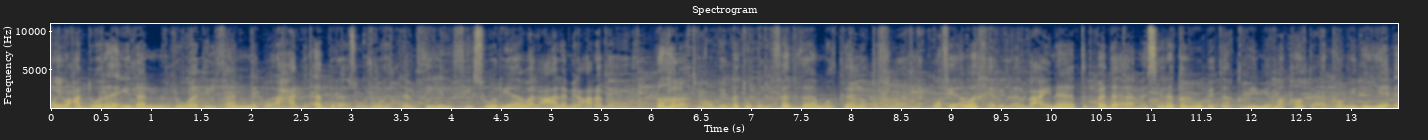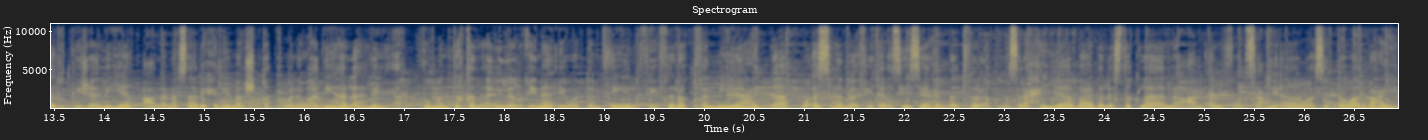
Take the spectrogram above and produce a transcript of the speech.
ويعد رائدا من رواد الفن وأحد أبرز وجوه التمثيل في سوريا والعالم العربي. ظهرت موهبته الفذة مذ كان طفلا وفي أواخر الأربعينات بدأ مسيرته بتقديم مقاطع كوميدية ارتجالية على مسارح دمشق ونواديها الأهلية ثم انتقل إلى الغناء والتمثيل في فرق فنية عدة وأسهم في تأسيس فرق مسرحية بعد الاستقلال عام 1946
